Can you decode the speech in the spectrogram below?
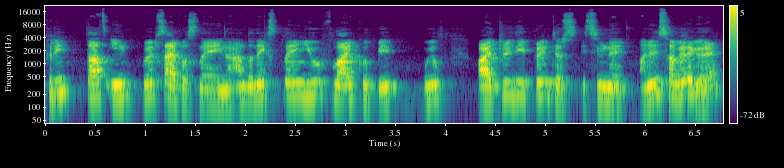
Print.in web sayfasında yayınlanan The Next Plane You Fly Could Be Built by 3D Printers isimli analiz habere göre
